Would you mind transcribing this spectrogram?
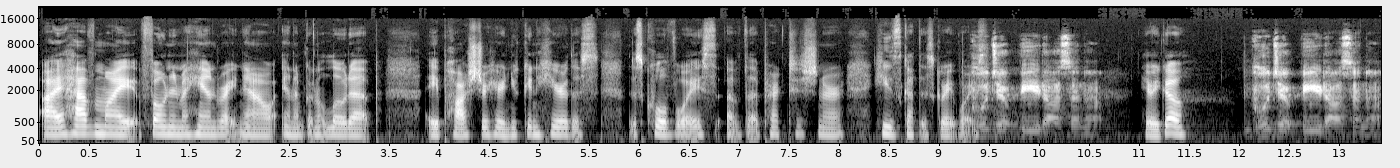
I have my phone in my hand right now, and I'm going to load up a posture here, and you can hear this this cool voice of the practitioner. He's got this great voice. Here we go. Bhuja Pidasana.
